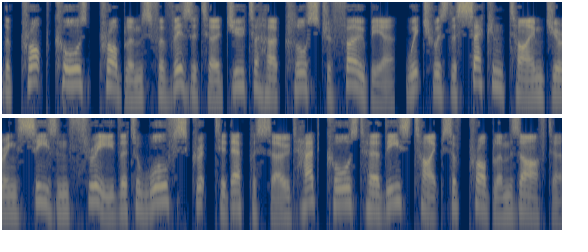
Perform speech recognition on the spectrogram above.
The prop caused problems for Visitor due to her claustrophobia, which was the second time during season 3 that a Wolfe scripted episode had caused her these types of problems after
